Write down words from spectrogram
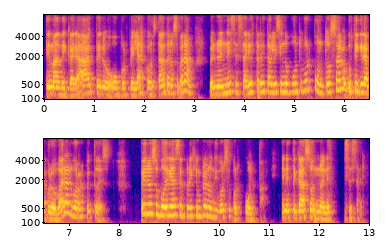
temas de carácter o, por peleas constantes nos separamos, pero no es necesario estar estableciendo punto por punto, salvo que usted quiera probar algo respecto de eso. Pero eso podría ser, por ejemplo, en un divorcio por culpa. En este caso no es necesario.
